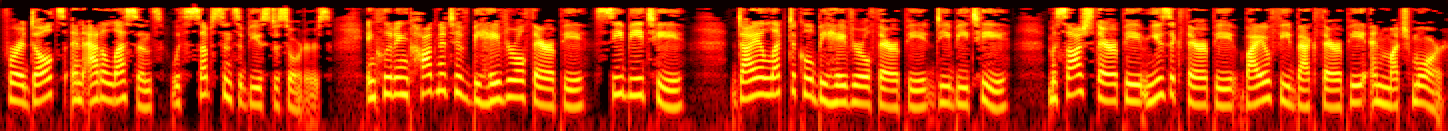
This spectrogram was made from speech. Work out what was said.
for adults and adolescents with substance abuse disorders, including cognitive behavioral therapy, CBT, dialectical behavioral therapy, DBT, massage therapy, music therapy, biofeedback therapy, and much more.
